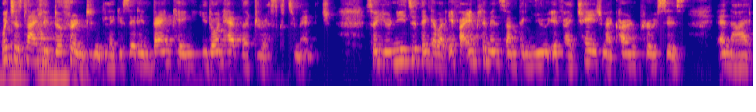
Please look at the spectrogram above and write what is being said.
which is slightly different. Like you said, in banking, you don't have that risk to manage. So you need to think about if I implement something new, if I change my current process, and I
